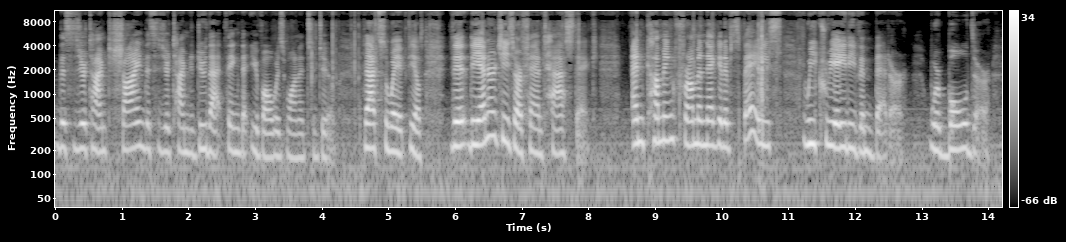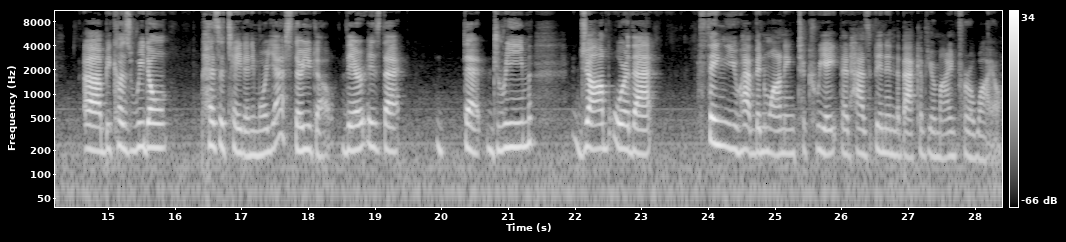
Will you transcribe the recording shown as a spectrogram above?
This is your time to shine. This is your time to do that thing that you've always wanted to do. That's the way it feels. The, the energies are fantastic. And coming from a negative space, we create even better. We're bolder uh, because we don't hesitate anymore. Yes, there you go. There is that that dream job or that thing you have been wanting to create that has been in the back of your mind for a while.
